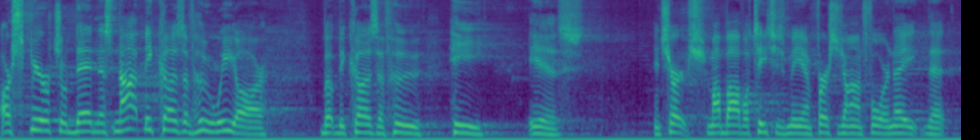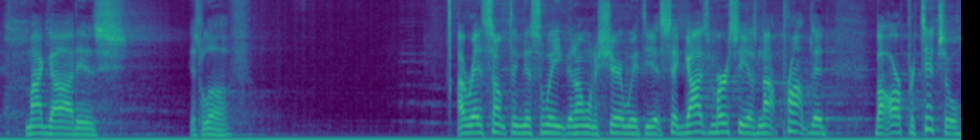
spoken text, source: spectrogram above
our spiritual deadness not because of who we are, but because of who He is. In church, my Bible teaches me in 1 John 4 and 8 that my God is, is love. I read something this week that I want to share with you. It said, God's mercy is not prompted by our potential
